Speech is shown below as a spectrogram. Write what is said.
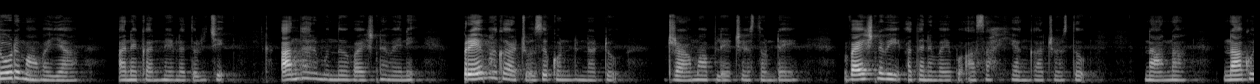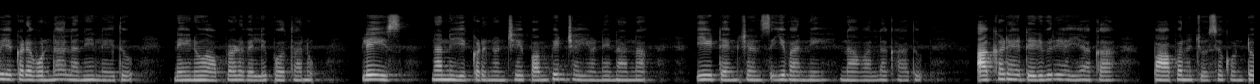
చూడు మావయ్య అనే కన్నీళ్ళ తుడిచి. అందరి ముందు వైష్ణవిని ప్రేమగా చూసుకుంటున్నట్టు డ్రామా ప్లే చేస్తుంటే వైష్ణవి అతని వైపు అసహ్యంగా చూస్తూ నాన్న నాకు ఇక్కడ ఉండాలని లేదు. నేను అప్పుడు వెళ్ళిపోతాను. ప్లీజ్ నన్ను ఇక్కడి నుంచి పంపించేయండి నాన్న. ఈ టెన్షన్స్ ఇవన్నీ నా వల్ల కాదు. అక్కడే డెలివరీ అయ్యాక పాపను చూసుకుంటూ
